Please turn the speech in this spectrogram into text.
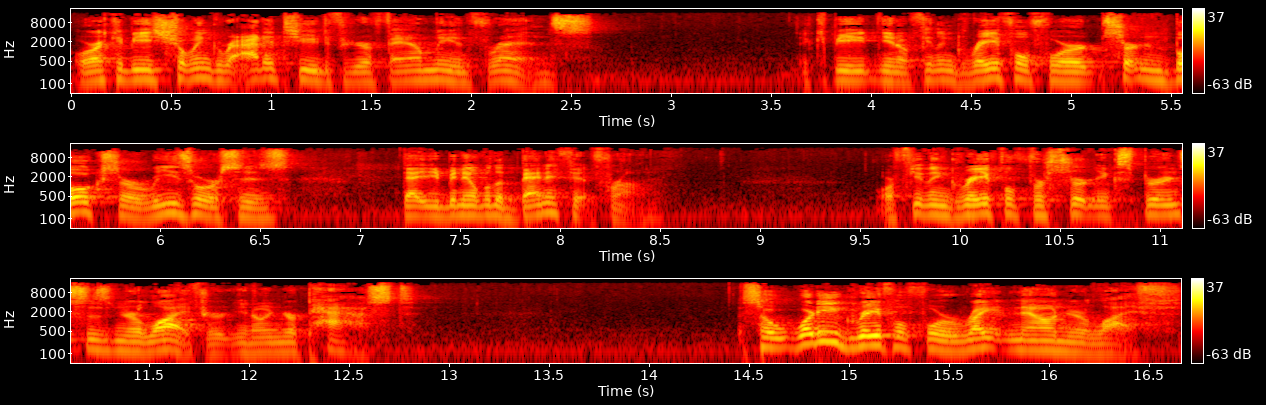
Or it could be showing gratitude for your family and friends. It could be, you know, feeling grateful for certain books or resources that you've been able to benefit from. Or feeling grateful for certain experiences in your life or, you know, in your past. So, what are you grateful for right now in your life?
